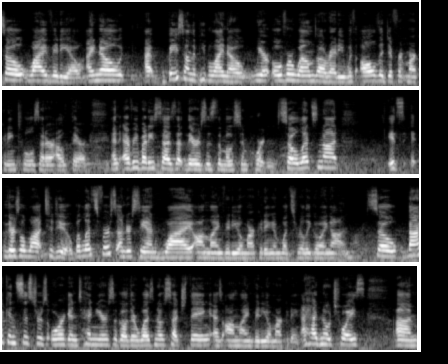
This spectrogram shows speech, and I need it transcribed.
So why video? I know, uh, based on the people I know, we are overwhelmed already with all the different marketing tools that are out there. And everybody says that theirs is the most important. So let's not, it's, there's a lot to do. But let's first understand why online video marketing and what's really going on. So back in Sisters, Oregon, 10 years ago, there was no such thing as online video marketing. I had no choice um,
